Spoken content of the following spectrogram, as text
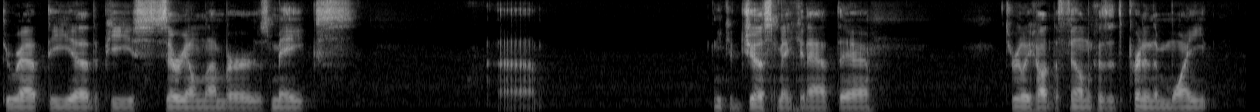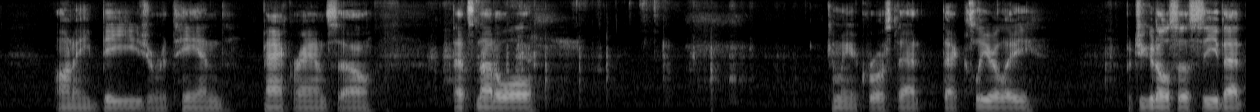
throughout the uh, the piece, serial numbers, makes. Uh, you could just make it out there. It's really hard to film because it's printed in white on a beige or a tanned background, so that's not all coming across that that clearly. But you could also see that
